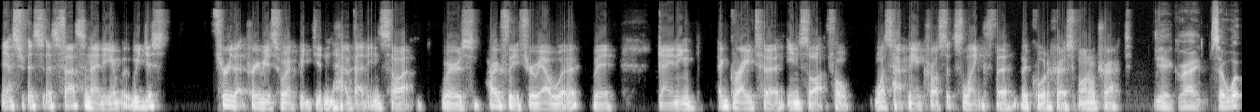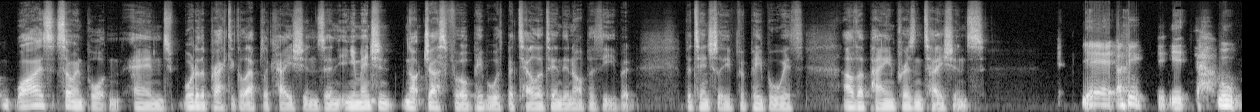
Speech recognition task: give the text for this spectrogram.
yes, it's, it's fascinating. And we just, through that previous work, we didn't have that insight. Whereas hopefully through our work, we're gaining a greater insight for what's happening across its length, the, the corticospinal tract. Yeah, great. So, what, why is it so important, and what are the practical applications? And you mentioned not just for people with patellar tendinopathy, but potentially for people with other pain presentations. Yeah, I think it. We'll,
